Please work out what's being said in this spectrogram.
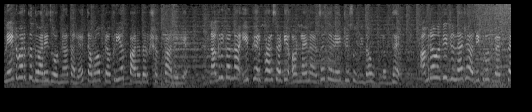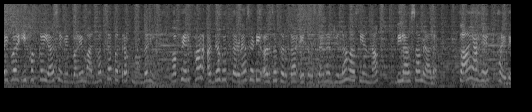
नेटवर्कद्वारे जोडण्यात आले त्यामुळे प्रक्रियेत पारदर्शकता आलेली आहे. नागरिकांना ई फेरफारसाठी ऑनलाईन अर्ज करण्याची सुविधा उपलब्ध आहे. अमरावती जिल्ह्याच्या अधिकृत वेबसाईटवर ई हक्क या सेवेद्वारे मालमत्ता पत्रक नोंदणी व फेरफार अद्ययावत करण्यासाठी अर्ज करता येत असल्यानं जिल्हावासियांना दिलासा मिळालाय. काय आहेत फायदे?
